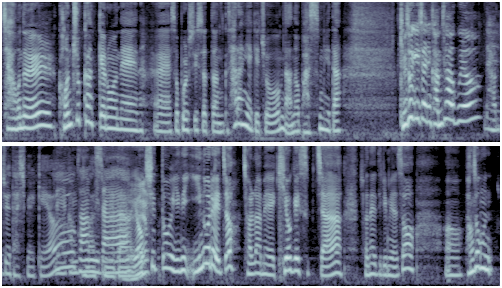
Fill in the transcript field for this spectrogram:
자, 오늘 건축학개론에서 볼 수 있었던 그 사랑 얘기 좀 나눠봤습니다. 김성기 기자님 감사하고요. 다음 주에 다시 뵐게요. 네, 감사합니다. 고맙습니다. 네. 역시 또이 노래죠. 전람의 기억의 습작 전해드리면서 어, 방송은.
